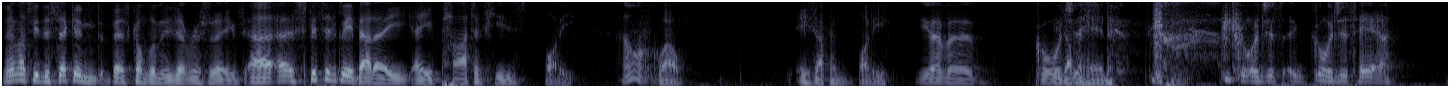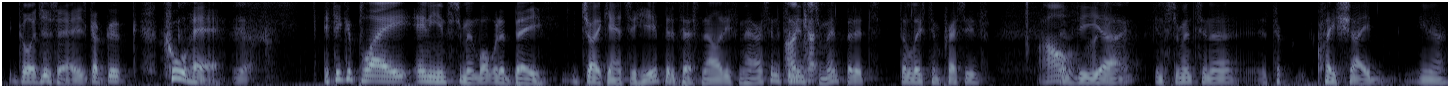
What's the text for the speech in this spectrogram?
that must be the second best compliment he's ever received. Uh, uh, specifically about a, a part of his body. Oh. Well, his upper body. You have a gorgeous, head. gorgeous, gorgeous hair. Gorgeous hair. He's got good, cool hair. Yeah. If he could play any instrument, what would it be? Joke answer here. Bit of personality from Harrison. It's an Okay. instrument, but it's the least impressive Oh, of the uh, instruments in a it's a cliched. You know,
